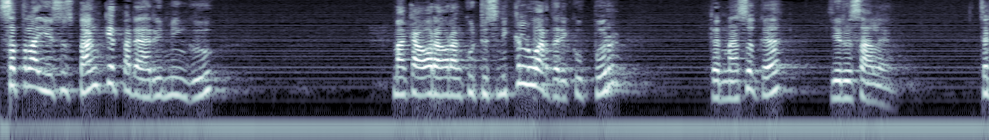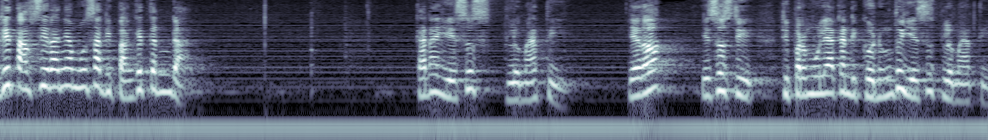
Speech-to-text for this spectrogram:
Setelah Yesus bangkit pada hari Minggu, maka orang-orang kudus ini keluar dari kubur dan masuk ke Yerusalem. Jadi tafsirannya Musa dibangkitkan enggak. Karena Yesus belum mati. Ya toh? Yesus di, dipermuliakan di gunung itu Yesus belum mati.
